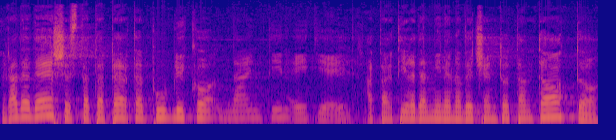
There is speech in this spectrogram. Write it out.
Radhadesh è stata aperta al pubblico 1988, a partire dal 1988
